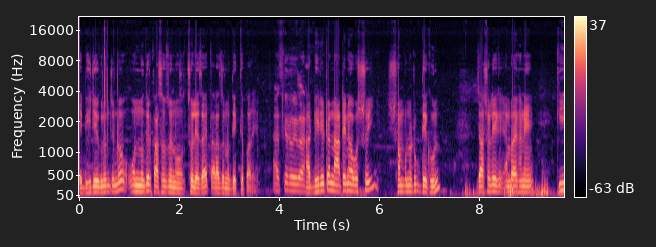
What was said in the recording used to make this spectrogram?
এই ভিডিওগুলোর জন্য অন্যদের কাছেও যেন চলে যায় তারা যেন দেখতে পারে। আজকে রবিবার। আর ভিডিওটা না টেনে অবশ্যই সম্পূর্ণটুকু দেখুন যে আসলে আমরা এখানে কি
